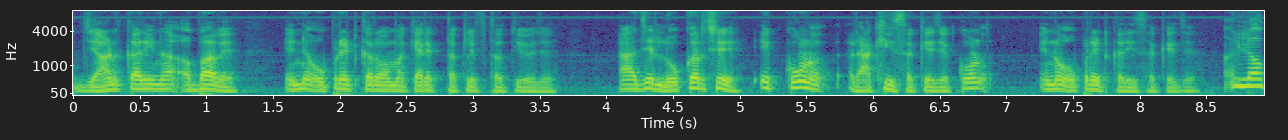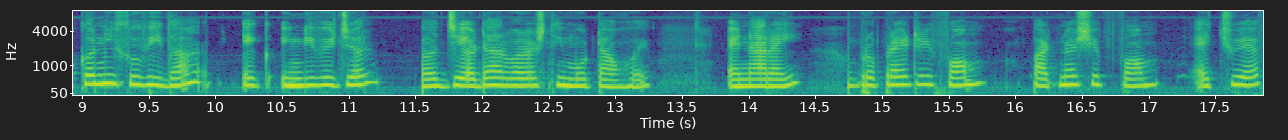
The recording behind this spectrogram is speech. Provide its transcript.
જાણકારીના અભાવે એને ઓપરેટ કરવામાં ક્યારેક તકલીફ થતી હોય છે. આ જે લોકર છે એ કોણ રાખી શકે છે? કોણ એનો ઓપરેટ કરી શકે છે? લોકરની સુવિધા એક ઇન્ડિવિજ્યુઅલ જે અઢાર વર્ષથી મોટા હોય NRI proprietary firm partnership firm HUF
